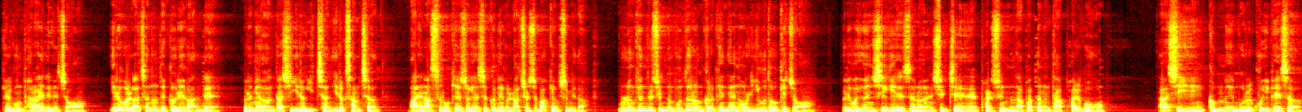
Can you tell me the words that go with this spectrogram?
결국은 팔아야 되겠죠. 1억을 낮췄는데 거래가 안 돼. 그러면 다시 1억 2천, 1억 3천 마이너스로 계속해서 금액을 낮출 수밖에 없습니다. 물론 견딜 수 있는 분들은 그렇게 내놓을 이유도 없겠죠. 그리고 현 시기에서는 실제 팔 수 있는 아파트는 다 팔고 다시 급매물을 구입해서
